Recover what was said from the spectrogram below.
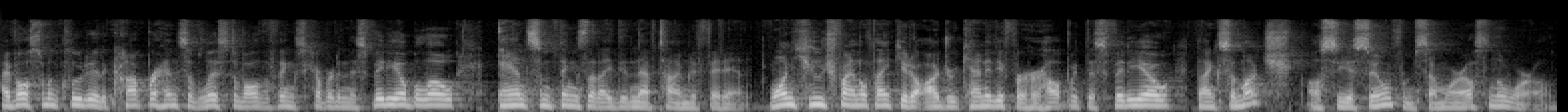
I've also included a comprehensive list of all the things covered in this video below and some things that I didn't have time to fit in. One huge final thank you to Audrey Kennedy for her help with this video. Thanks so much. I'll see you soon from somewhere else in the world.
